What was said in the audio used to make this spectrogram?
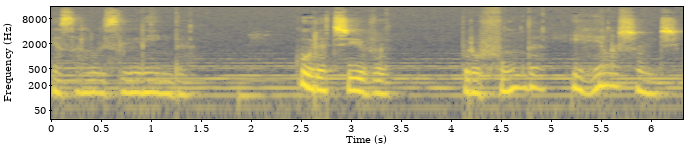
Essa luz linda, curativa, profunda e relaxante,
